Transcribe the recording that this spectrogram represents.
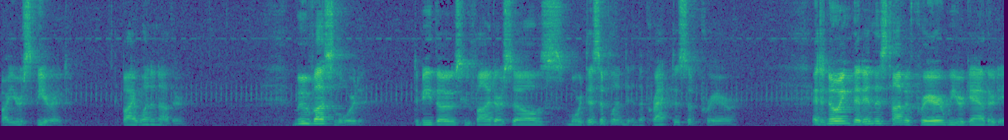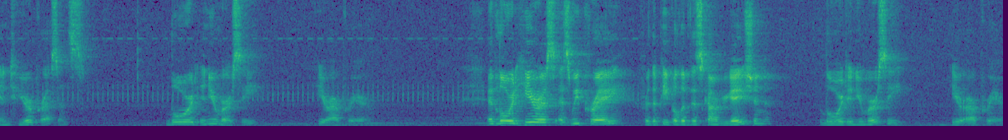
by your Spirit, by one another. Move us, Lord, to be those who find ourselves more disciplined in the practice of prayer, and knowing that in this time of prayer we are gathered into your presence. Lord, in your mercy, hear our prayer. And Lord, hear us as we pray for the people of this congregation. Lord, in your mercy, hear our prayer.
